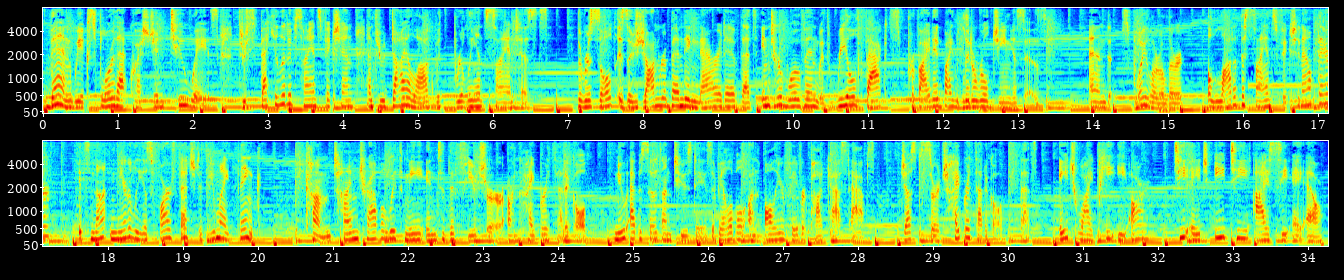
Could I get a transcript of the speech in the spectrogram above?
Then we explore that question two ways through speculative science fiction and through dialogue with brilliant scientists. The result is a genre bending narrative that's interwoven with real facts provided by literal geniuses. And, spoiler alert, a lot of the science fiction out there, it's not nearly as far fetched as you might think. Come time travel with me into the future on Hyperthetical. New episodes on Tuesdays available on all your favorite podcast apps. Just search Hyperthetical. That's H Y P E R T H E T I C A L.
